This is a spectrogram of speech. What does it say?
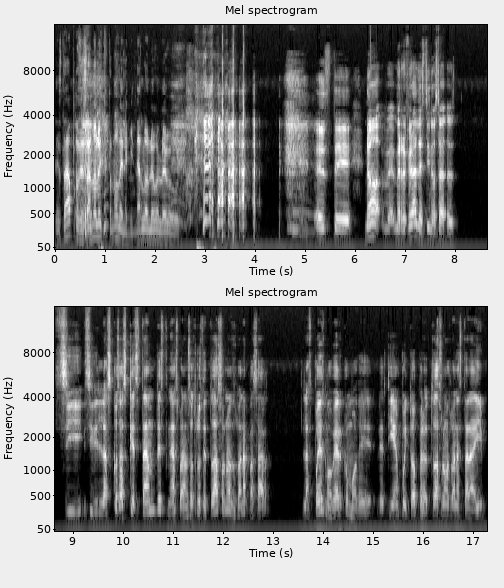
Estaba procesándolo y tratando de eliminarlo luego, luego, güey. Este, no, me, me refiero al destino, o sea, eh, si, si las cosas que están destinadas para nosotros de todas formas nos van a pasar, las puedes mover como de, de tiempo y todo, pero de todas formas van a estar ahí.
